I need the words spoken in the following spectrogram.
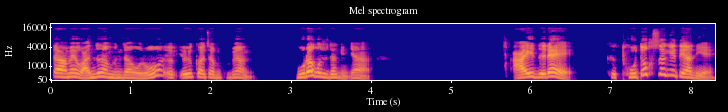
다음에 완전한 문장으로 여, 여기까지 한번 보면 뭐라고 주장했냐? 아이들의 그 도덕성에 대한 이해.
